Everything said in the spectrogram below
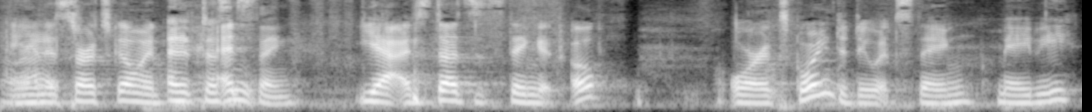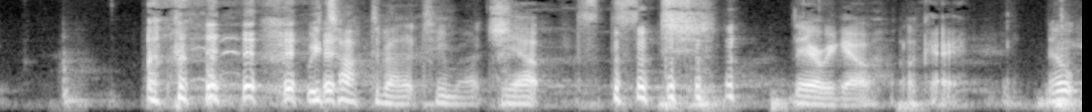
and right. it starts going, And it does its thing. Yeah, it does its thing. It, oh, or it's going to do its thing, maybe. We talked about it too much. Yep. there we go. Okay. Nope.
